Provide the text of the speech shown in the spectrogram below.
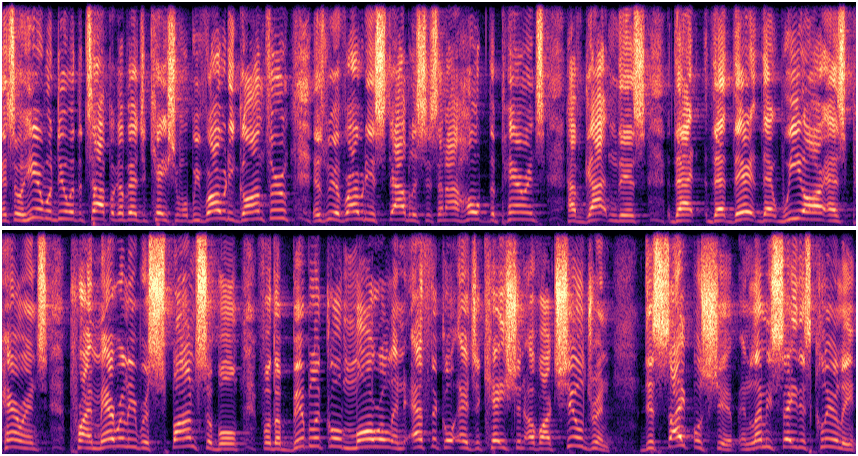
And so here we'll deal with the topic of education. What we've already gone through is we have already established this, and I hope the parents have gotten this that that they that we are as parents primarily responsible for the biblical, moral, and ethical education of our children. Discipleship, and let me say this clearly,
